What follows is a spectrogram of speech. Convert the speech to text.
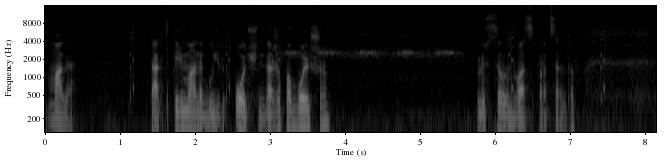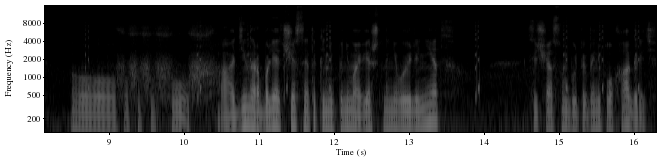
мага. Так, теперь маны будет очень даже побольше. Плюс целых 20%. О. А один арбалет, честно, я так и не понимаю, вешать на него или нет. Сейчас он будет тогда неплохо агрить.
